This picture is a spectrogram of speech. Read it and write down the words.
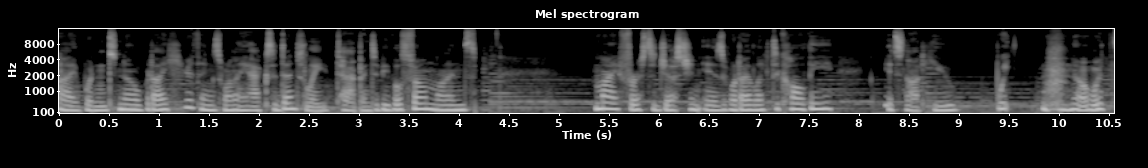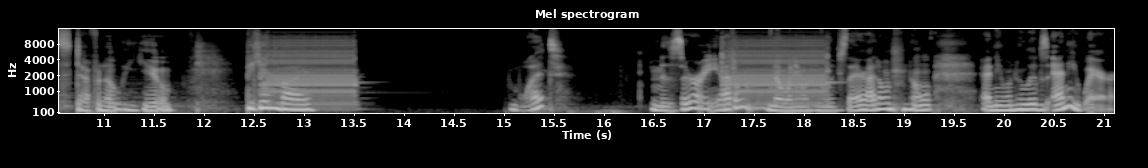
I wouldn't know, but I hear things when I accidentally tap into people's phone lines. My first suggestion is what I like to call the it's not you. Wait, no, it's definitely you. Begin by. What? Missouri. I don't know anyone who lives there. I don't know anyone who lives anywhere.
